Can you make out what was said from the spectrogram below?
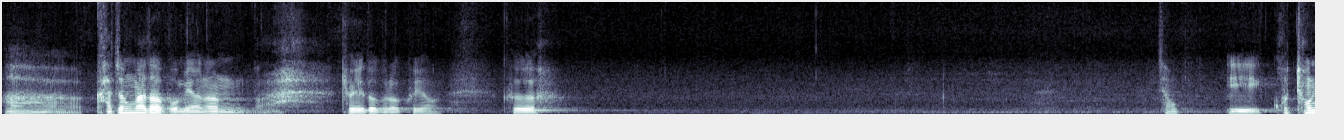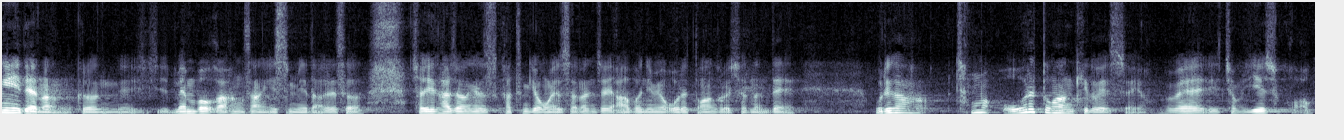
아, 가정마다 보면은 아, 교회도 그렇고요. 그 참 이 고통이 되는 그런 멤버가 항상 있습니다. 그래서 저희 가정에서 같은 경우에서는 저희 아버님이 오랫동안 그러셨는데 우리가 정말 오랫동안 기도했어요. 왜 좀 예수 꼭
